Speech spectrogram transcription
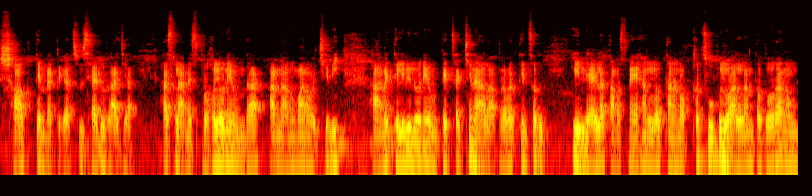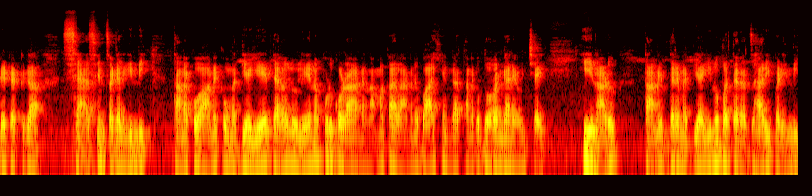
షాక్ తిన్నట్టుగా చూశాడు రాజా. అసలు ఆమె స్పృహలోనే ఉందా అన్న అనుమానం వచ్చింది. ఆమె తెలివిలోనే ఉంటే చచ్చిన అలా ప్రవర్తించదు. ఈ నేళ్ళ తమ స్నేహంలో తననొక్క చూపులు అల్లంత దూరాన ఉండేటట్టుగా శాసించగలిగింది. తనకు ఆమెకు మధ్య ఏ తెరలు లేనప్పుడు కూడా ఆమె నమ్మకాలు ఆమెను బాహ్యంగా తనకు దూరంగానే ఉంచాయి. ఈనాడు తామిద్దరి మధ్య ఇనుప తెర జారి పడింది.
